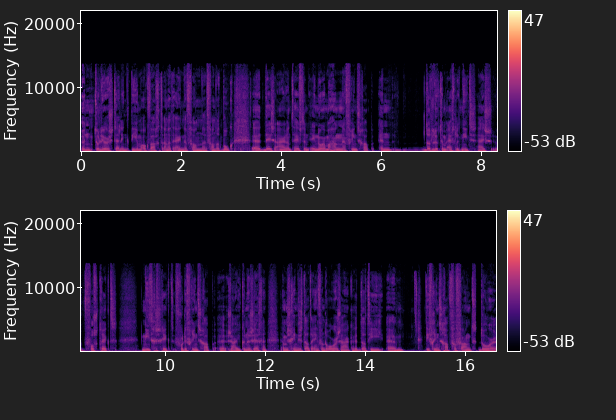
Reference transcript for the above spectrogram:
een teleurstelling die hem ook wacht aan het einde van, uh, van dat boek. Uh, deze Arend heeft een enorme hang naar vriendschap en dat lukt hem eigenlijk niet. Hij is volstrekt niet geschikt voor de vriendschap, uh, zou je kunnen zeggen. En misschien is dat een van de oorzaken dat hij... Um, die vriendschap vervangt door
